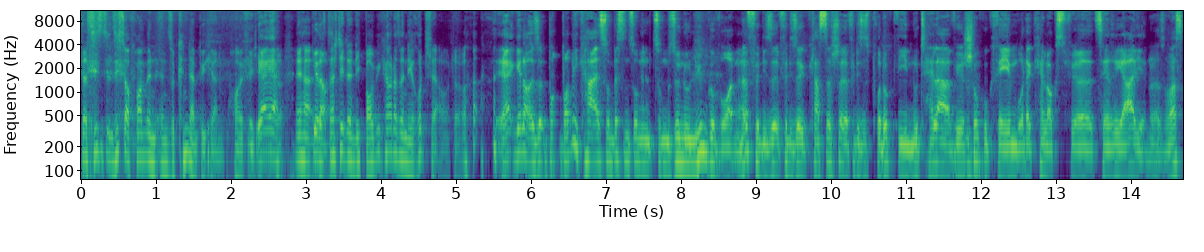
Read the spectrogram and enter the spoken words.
Das siehst, siehst du auch vor allem in, in so Kinderbüchern häufig. Ja, ja, also, ja genau. Da steht dann nicht Bobby Car, sondern die Rutscheauto. Ja, genau. Also Bobby Car ist so ein bisschen zum, zum Synonym geworden, ne? Für diese, für diese klassische, für dieses Produkt wie Nutella für Schokocreme oder Kellogg's für Cerealien oder sowas.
